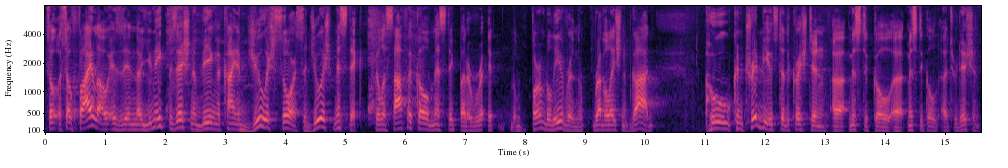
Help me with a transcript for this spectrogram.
So, so Philo is in the unique position of being a kind of Jewish source, a Jewish mystic, philosophical mystic, but a, re- a firm believer in the revelation of God, who contributes to the Christian uh, mystical, uh, mystical uh, tradition,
